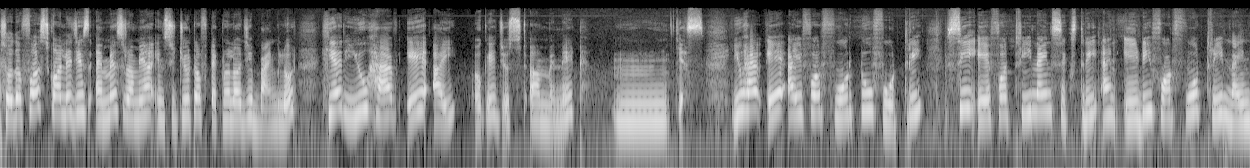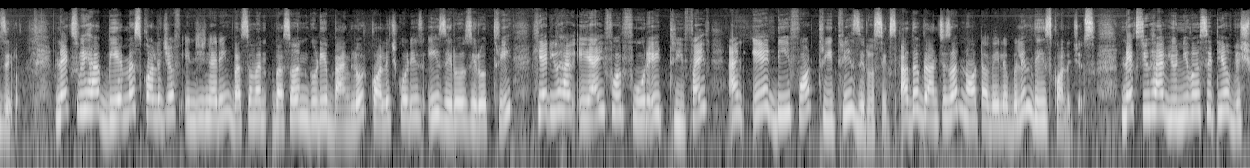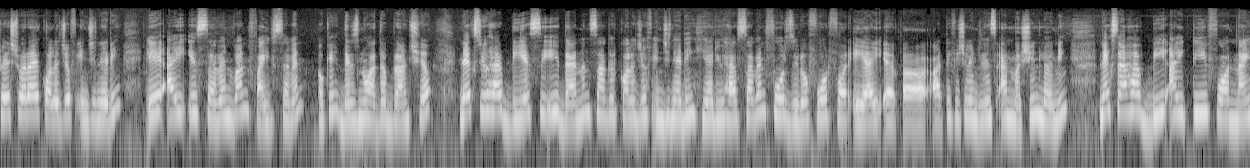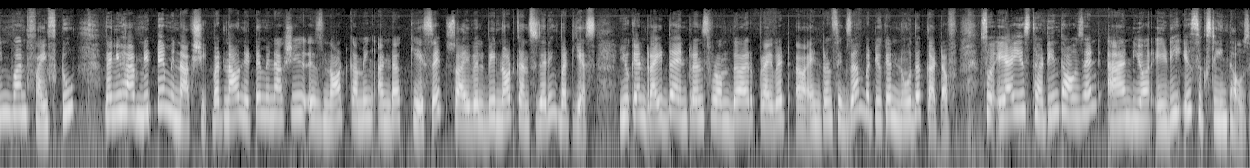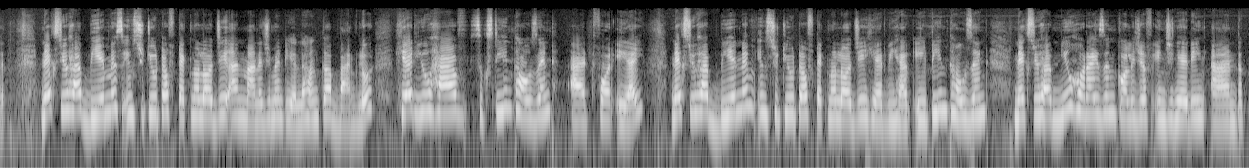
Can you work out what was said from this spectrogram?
So the first college is ms ramaiah institute of technology bangalore. Here you have ai okay? Just a minute Mm, yes, you have AI for 4243, CA for 3963 and AD for 4390. Next we have BMS College of Engineering, Basavan, Basavangudi, Bangalore. College code is E003. Here you have AI for 4835 and AD for 3306. Other branches are not available in these colleges. Next you have University of Visvesvaraya College of Engineering. AI is 7157. Okay, there is no other branch here. Next you have DSCE Dayanand Sagar College of Engineering. Here you have 7404 for AI, uh, uh, Artificial Intelligence and Machine Learning. Next I have BIT for 9152. Then you have Nitte Minakshi. But now Nitte Minakshi is not coming under KCET. So I will be not considering. But yes, you can write the entrance from the private uh, entrance exam. But you can know the cutoff. So AI is 13,000 and your AD is 16,000. Next you have BMS Institute of Technology and Management Yelahanka, Bangalore. Here you have 16,000 at for AI. Next you have BNM Institute of Technology. Here we have 18,000. Next you have New Horizon College of Engineering and the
